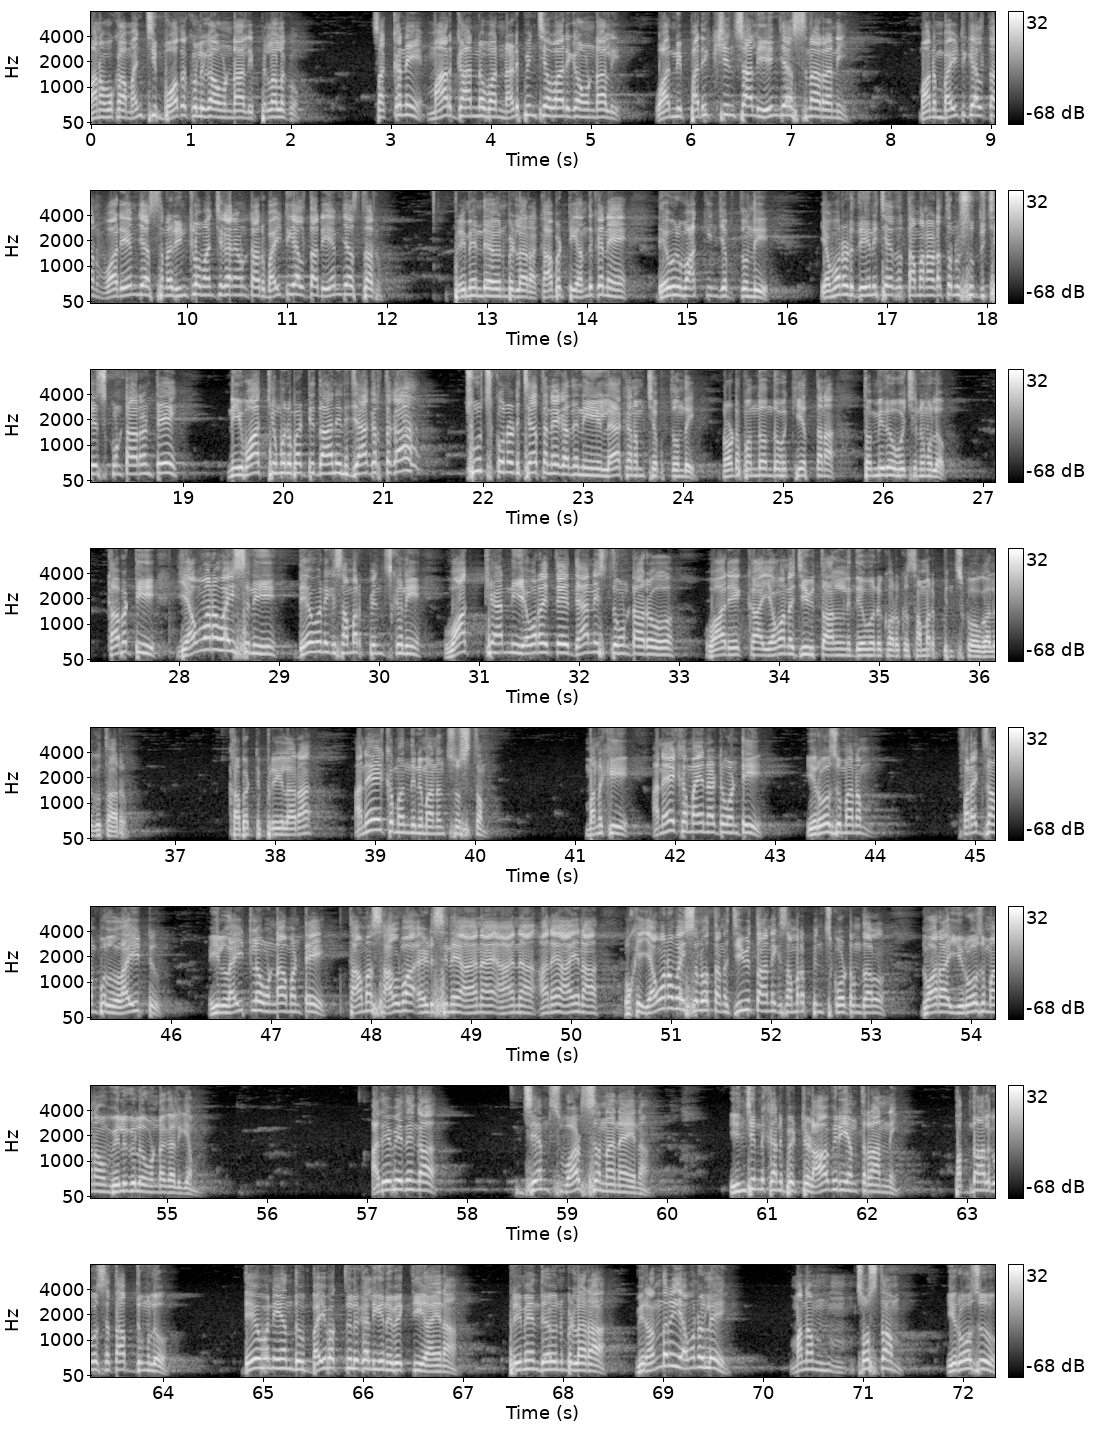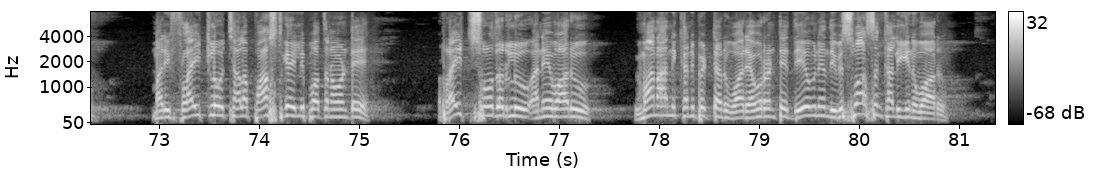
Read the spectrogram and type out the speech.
మనం ఒక మంచి బోధకులుగా ఉండాలి పిల్లలకు. చక్కని మార్గాన్ని వారిని నడిపించే వారిగా ఉండాలి. వారిని పరీక్షించాలి ఏం చేస్తున్నారని. మనం బయటికి వెళ్తాను వారు ఏం చేస్తున్నారు? ఇంట్లో మంచిగానే ఉంటారు బయటికి వెళ్తారు ఏం చేస్తారు? ప్రేమేం దేవుని బిళ్ళారా కాబట్టి అందుకనే దేవుని వాక్యం చెప్తుంది ఎవరుడు దేని చేత తమ నడతను శుద్ధి చేసుకుంటారంటే నీ వాక్యమును బట్టి దానిని జాగ్రత్తగా చూచుకున్నటి చేతనే కదా నీ లేఖనం చెప్తుంది. నూట పంతొమ్మిదవ కీర్తన తొమ్మిదవ వచనములో. కాబట్టి యవ్వన వయసుని దేవునికి సమర్పించుకుని వాక్యాన్ని ఎవరైతే ధ్యానిస్తూ ఉంటారో వారి యొక్క యవన జీవితాలని దేవుని కొరకు సమర్పించుకోగలుగుతారు. కాబట్టి ప్రియులారా అనేక మందిని మనం చూస్తాం. మనకి అనేకమైనటువంటి ఈరోజు మనం ఫర్ ఎగ్జాంపుల్ లైట్ ఈ లైట్లో ఉన్నామంటే థామస్ ఆల్వా ఎడిసినే ఆయన ఆయన అనే ఆయన ఒక యవన వయసులో తన జీవితానికి సమర్పించుకోవటం ద్వారా ఈరోజు మనం వెలుగులో ఉండగలిగాం. అదేవిధంగా జేమ్స్ వాట్సన్ అనే ఆయన ఇంజిన్ కనిపెట్టాడు ఆవిరి యంత్రాన్ని పద్నాలుగవ శతాబ్దంలో. దేవుని యందు భయభక్తులు కలిగిన వ్యక్తి ఆయన. ప్రేమేం దేవుని బిళ్ళారా వీరందరూ యవనులే. మనం చూస్తాం ఈరోజు మరి ఫ్లైట్లో చాలా ఫాస్ట్గా వెళ్ళిపోతున్నాం అంటే రైట్ సోదరులు అనేవారు విమానాన్ని కనిపెట్టారు. వారు ఎవరంటే దేవుని యందు విశ్వాసం కలిగిన వారు.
